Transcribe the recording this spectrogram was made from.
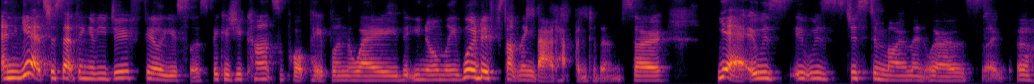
and yeah, it's just that thing of you do feel useless because you can't support people in the way that you normally would if something bad happened to them. So yeah, it was it was just a moment where I was like, ugh.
